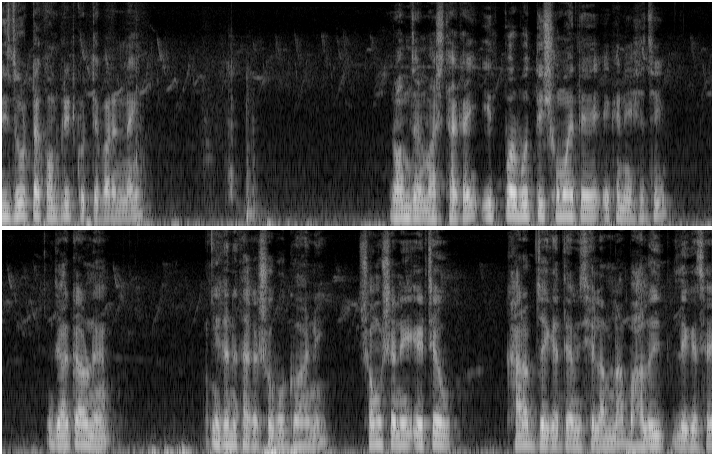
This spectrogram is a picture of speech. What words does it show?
রিসোর্টটা কমপ্লিট করতে পারেন নাই। রমজান মাস থাকায় ঈদ পরবর্তী সময়তে এখানে এসেছি। যার কারণে এখানে থাকার সৌভাগ্য হয়নি। সমস্যা নেই, এর চেয়েও খারাপ জায়গাতে আমি ছিলাম না, ভালোই লেগেছে।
